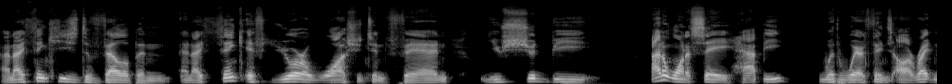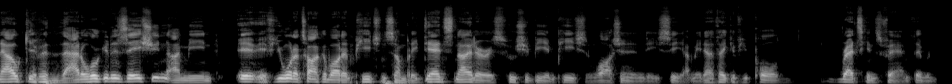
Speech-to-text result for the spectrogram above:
and I think he's developing. And I think if you're a Washington fan, you should be, I don't want to say happy with where things are right now, given that organization. I mean, if you want to talk about impeaching somebody, Dan Snyder is who should be impeached in Washington, D.C. I mean, I think if you polled Redskins fans, they would,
